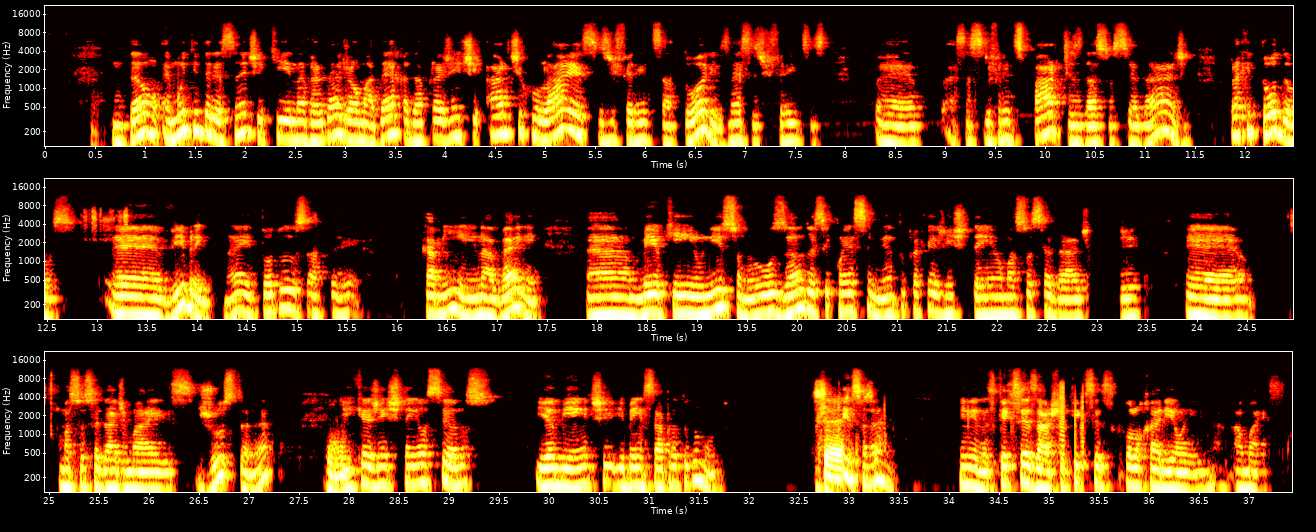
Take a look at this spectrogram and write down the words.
Então, é muito interessante que, na verdade, há uma década para a gente articular esses diferentes atores, né, esses diferentes, é, essas diferentes partes da sociedade, para que todos é, vibrem né, e todos é, caminhem e naveguem é, meio que em uníssono, usando esse conhecimento para que a gente tenha uma sociedade é, uma sociedade mais justa, né? Uhum. E que a gente tenha oceanos e ambiente e bem-estar para todo mundo. Certo, é isso, né? Meninas, o que, que, vocês acham? O que, que vocês colocariam aí a mais?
